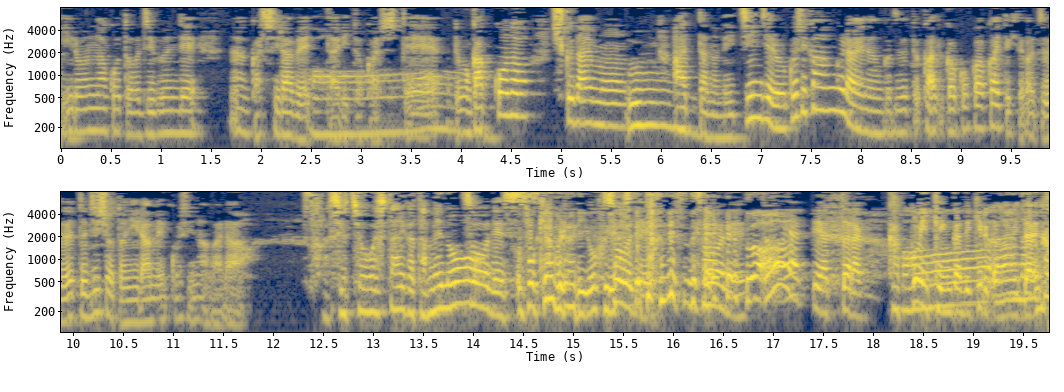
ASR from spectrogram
に、いろんなことを自分でなんか調べたりとかして。でも学校の宿題もうん。あったので、1日6時間ぐらいなんかずっとか学校から帰ってきたからずっと辞書とにらめっこしながら、その主張したいがための、そうですボキャブラリーを増やしてたんですね。そうです。どうやってやったらかっこいい喧嘩できるかなみたいな。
